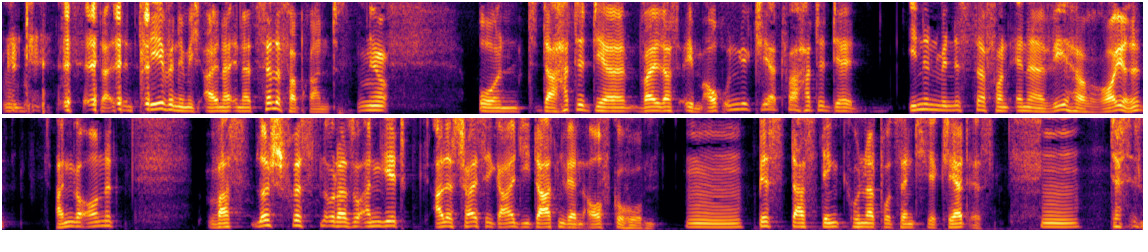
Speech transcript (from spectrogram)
da ist in Kleve nämlich einer in der Zelle verbrannt. Ja. Und da hatte der, weil das eben auch ungeklärt war, hatte der Innenminister von NRW, Herr Reul, angeordnet, was Löschfristen oder so angeht, alles scheißegal, die Daten werden aufgehoben. Mhm. Bis das Ding hundertprozentig geklärt ist. Mhm. Das, ist.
